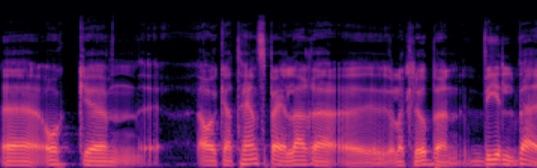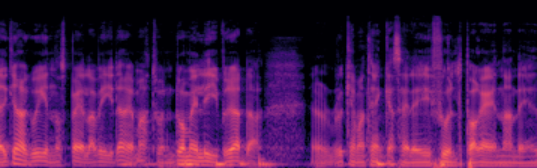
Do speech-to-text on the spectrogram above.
Eh, och ehm, AIK Atens spelare, eh, eller klubben, vill vägra gå in och spela vidare i matchen. De är livrädda. Eh, då kan man tänka sig, det är fullt på arenan, det är,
